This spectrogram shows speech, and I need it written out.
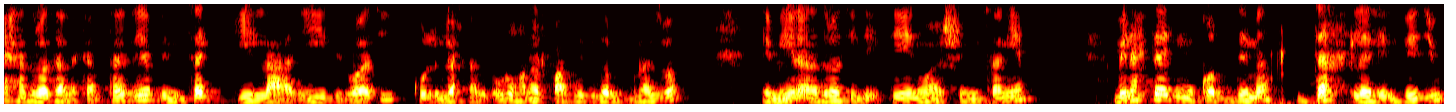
إحنا دلوقتي على كامتازيا بنسجل عليه دلوقتي كل اللي إحنا بنقوله هنرفع الفيديو ده بالمناسبة. جميل أنا دلوقتي دقيقتين وعشرين ثانية. بنحتاج مقدمة داخلة للفيديو.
